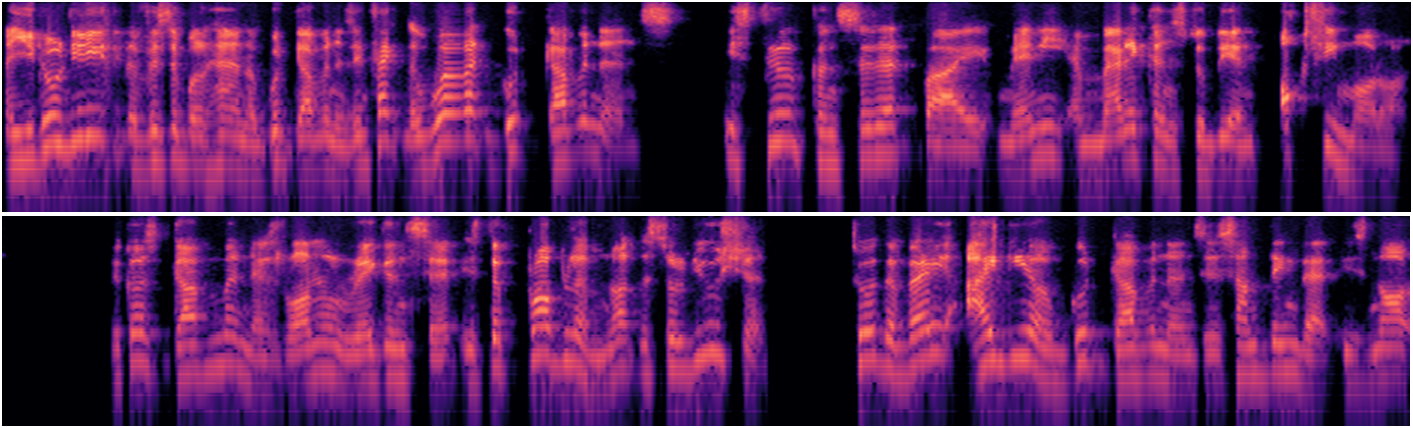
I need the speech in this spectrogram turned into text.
And you don't need the visible hand of good governance. In fact, the word good governance is still considered by many Americans to be an oxymoron. Because government, as Ronald Reagan said, is the problem, not the solution. So the very idea of good governance is something that is not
